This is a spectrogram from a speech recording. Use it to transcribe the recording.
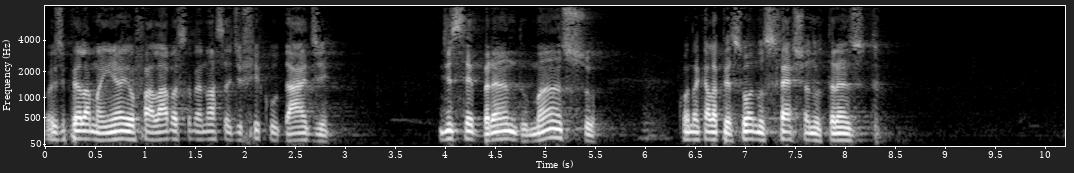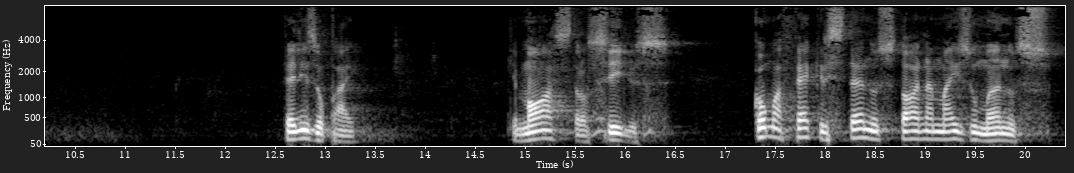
Hoje pela manhã eu falava sobre a nossa dificuldade de ser brando, manso, quando aquela pessoa nos fecha no trânsito. Feliz o pai que mostra aos filhos como a fé cristã nos torna mais humanos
